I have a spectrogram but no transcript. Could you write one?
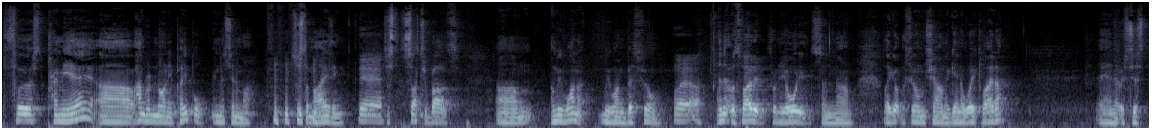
first premiere, uh, 190 people in the cinema. It's just amazing. Yeah. Just such a buzz. Um, and we won it. We won Best Film. Wow. And that was voted from the audience, and um, they got the film shown again a week later, and it was just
